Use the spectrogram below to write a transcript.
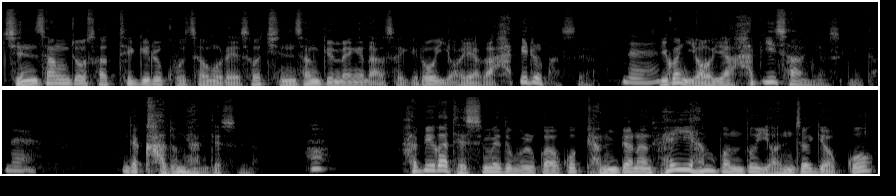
진상조사 특위를 구성을 해서 진상규명에 나서기로 여야가 합의를 봤어요. 네. 이건 여야 합의 사항이었습니다. 네. 근데 가동이 안 됐어요. 어? 합의가 됐음에도 불구하고 변변한 회의 한 번도 연 적이 없고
